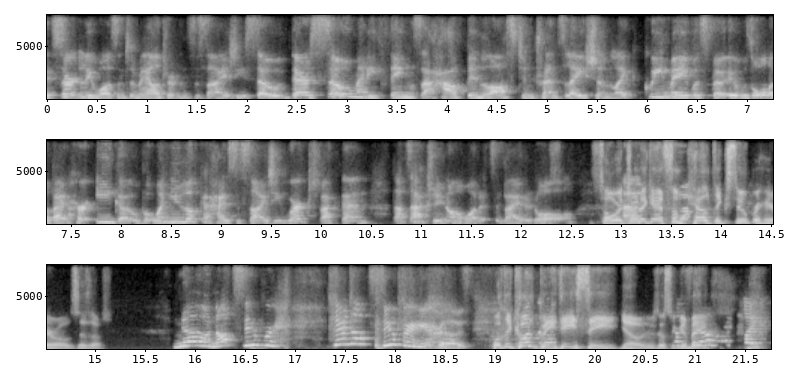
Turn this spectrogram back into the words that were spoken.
It certainly wasn't a male-driven society. So there's so many things that have been lost in translation. Like Queen Maeve was, it was all about her ego. But when you look at how society worked back then, that's actually not what it's about at all. So we're trying Um, to get some so- Celtic superheroes, is it? No, not super. They're not superheroes. Well, they could be DC. You know, it's just you But can make. so much, like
